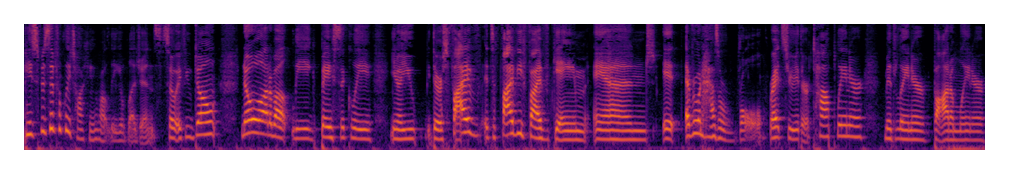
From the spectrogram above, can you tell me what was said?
he's specifically talking about league of legends. So if you don't know a lot about league basically you know you there's five it's a 5v5 game and it everyone has a role right? So you're either a top laner mid laner bottom laner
